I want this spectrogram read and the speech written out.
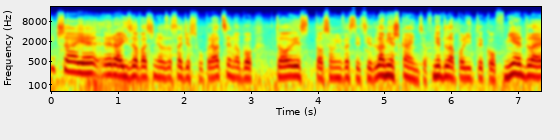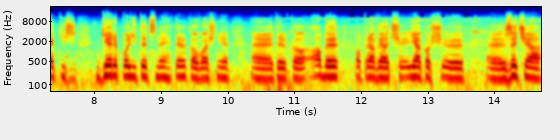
i trzeba je realizować na zasadzie współpracy, no bo to, jest, to są inwestycje dla mieszkańców, nie dla polityków, nie dla jakichś gier politycznych, tylko właśnie e, tylko aby poprawiać jakość e, e, życia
